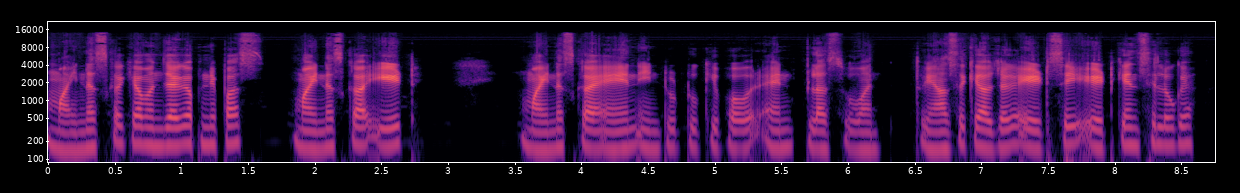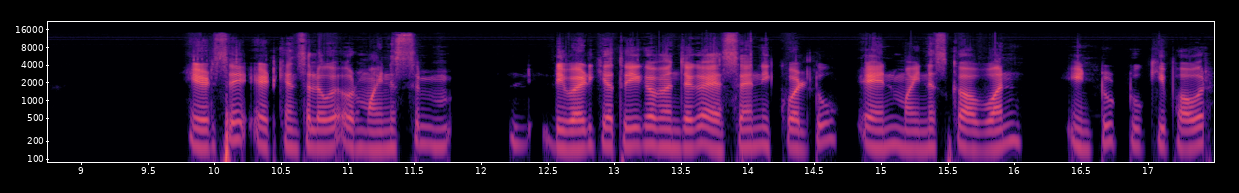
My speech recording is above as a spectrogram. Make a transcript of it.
minus का क्या बन जाएगा अपने पास? माइनस का एट माइनस का एन इंटू टू की पावर एन प्लस वन तो यहाँ से क्या हो जाएगा? एट से एट कैंसिल हो गया। एट से एट कैंसिल हो गया और माइनस से डिवाइड किया तो ये क्या बन जाएगा? S n equal to n minus का वन इंटू टू की पावर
